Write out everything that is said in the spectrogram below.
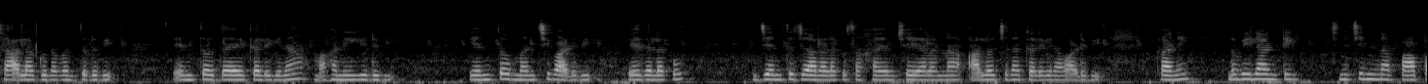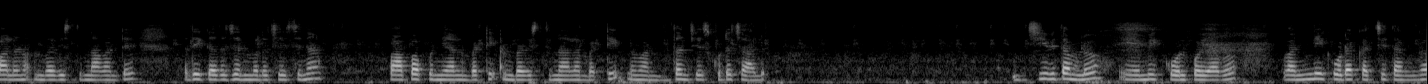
చాలా గుణవంతుడివి. ఎంతో దయ కలిగిన మహనీయుడివి. ఎంతో మంచివాడివి. పేదలకు జంతుజాలాలకు సహాయం చేయాలన్న ఆలోచన కలిగిన వాడివి. కానీ నువ్వు ఇలాంటి చిన్న చిన్న పాపాలను అనుభవిస్తున్నావంటే అది గత జన్మలో చేసిన పాప పుణ్యాలను బట్టి అనుభవిస్తున్నాలను బట్టి నువ్వు అర్థం చేసుకుంటే చాలు. జీవితంలో ఏమీ కోల్పోయావో అవన్నీ కూడా ఖచ్చితంగా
